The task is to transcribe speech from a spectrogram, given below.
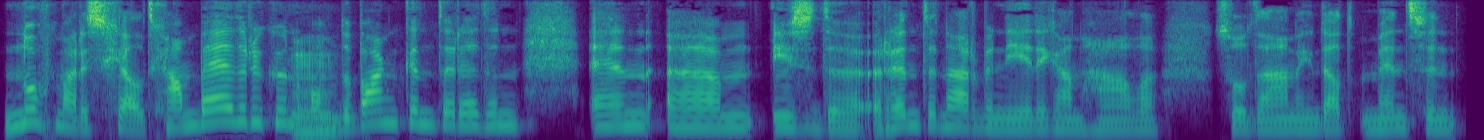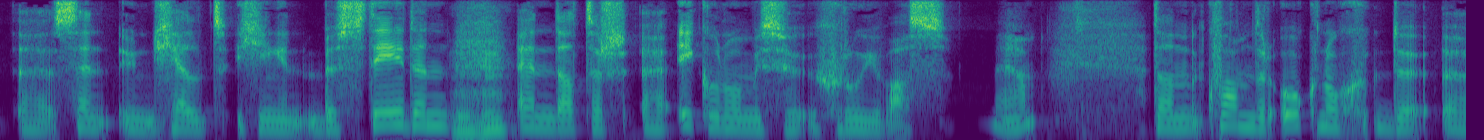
nog maar eens geld gaan bijdrukken Mhm. om de banken te redden en ehm, is de rente naar beneden gaan halen, zodanig dat mensen eh, hun geld gingen besteden Mhm. en dat er eh, economische groei was. Ja. Dan kwam er ook nog de eh,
